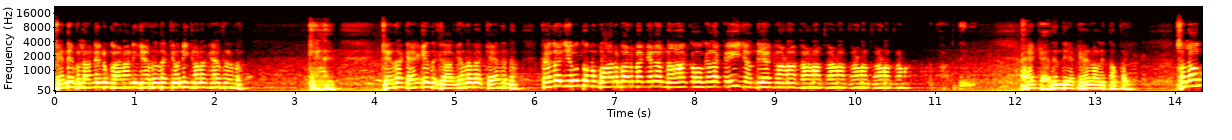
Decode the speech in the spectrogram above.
ਕਹਿੰਦੇ ਫਲਾਣੇ ਨੂੰ ਗਾਣਾ ਨਹੀਂ ਕਹਿ ਸਕਦਾ, ਕਿਉਂ ਨਹੀਂ ਗਾਣਾ ਕਹਿ ਸਕਦਾ? ਕਹਿੰਦਾ ਕਹਿ ਕੇ ਦਿਖਾ, ਕਹਿੰਦਾ ਮੈਂ ਕਹਿ ਦਿੰਦਾ। ਕਹਿੰਦਾ ਜੀ, ਉਹ ਤੁਹਾਨੂੰ ਬਾਰ-ਬਾਰ ਮੈਂ ਕਹਿੰਦਾ, ਨਾ ਕਹੋ, ਕਹਿੰਦਾ ਕਹੀ ਜਾਂਦੇ ਆ ਗਾਣਾ ਖਾਣਾ ਖਾਣਾ ਖਾਣਾ ਖਾਣਾ ਖਾਣਾ ਐ ਕਹਿ ਦਿੰਦੇ ਆ ਕਹਿਣ ਵਾਲੇ ਤਾਂ ਭਾਈ। ਚਲੋ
